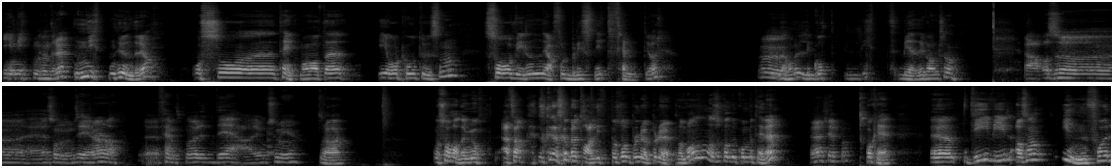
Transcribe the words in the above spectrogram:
I 1900? 1900, ja. Og så eh, tenker man at det, i år 2000 så vil den iallfall bli snitt 50 år. Det Mm. har vel gått litt bedre, kanskje. da. Ja, og så eh, Som de sier her, da. eh, 15 år, det er jo ikke så mye. Ja. Og så hadde de jo altså, jeg, skal, bare ta litt på, på løpet mål, og så kan du kommentere. Ja, kjør på. Ok. Eh, de vil altså Innenfor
